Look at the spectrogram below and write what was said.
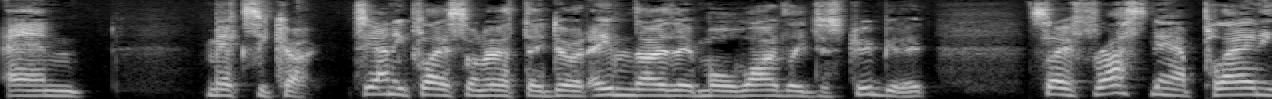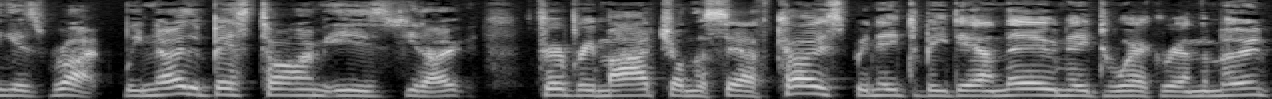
and Mexico. It's the only place on earth they do it, even though they're more widely distributed. So for us now, planning is right. We know the best time is, you know, February, March on the south coast. We need to be down there. We need to work around the moon.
